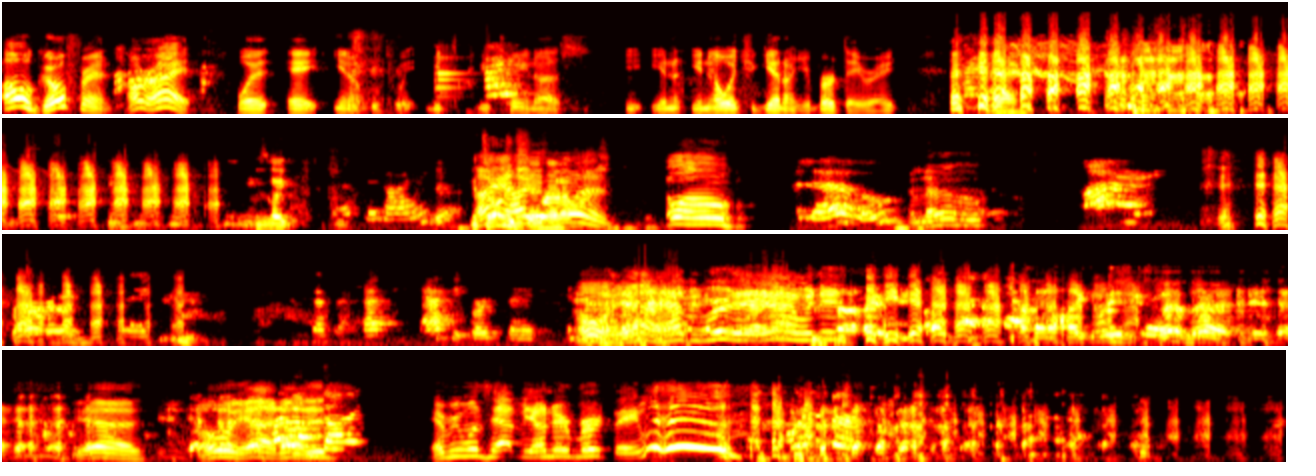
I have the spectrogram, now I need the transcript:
Oh, girlfriend. All right. Well, hey, you know, between be, between us, you, you know, you know what you get on your birthday, right? He's like, Hi. it's Hi, only how you doing? Hello. Hello. Hello. Hi. That's a happy, happy birthday. Oh yeah, happy birthday! Yeah, we did. Yeah. I like the way she said that. yeah. Oh yeah, no, it- everyone's happy on their birthday. Woohoo!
